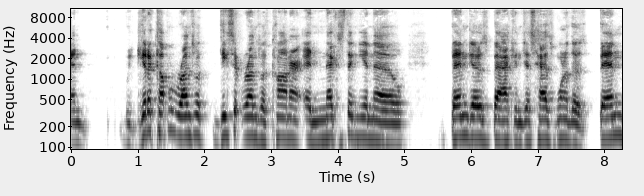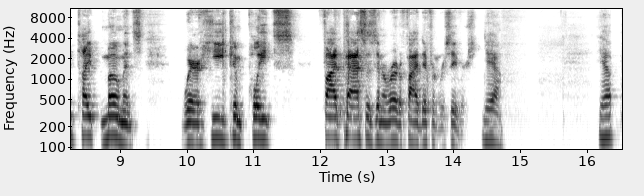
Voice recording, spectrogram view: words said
and we get a couple runs with decent runs with Conner, and next thing you know, Ben goes back and just has one of those Ben type moments where he completes five passes in a row to five different receivers. Yeah. Yep.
